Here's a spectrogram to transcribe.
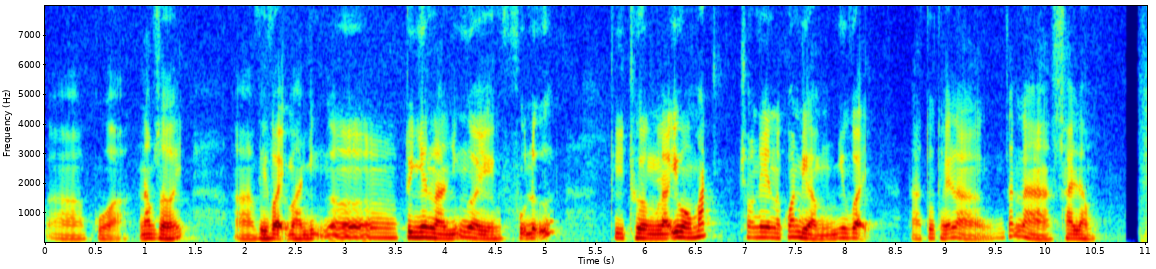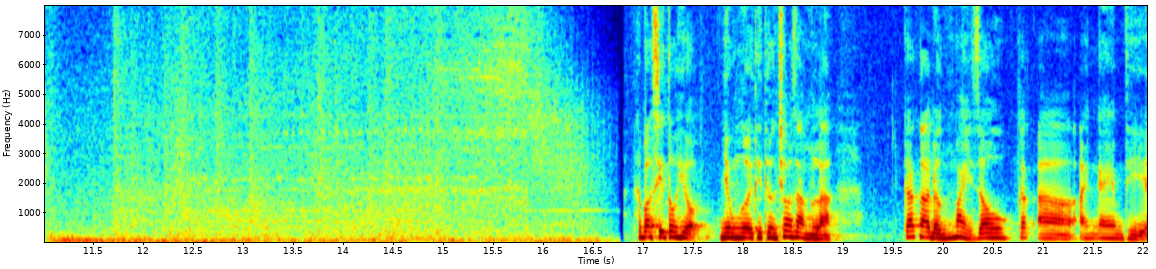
à, của nam giới. À, vì vậy mà những uh, tuy nhiên là những người phụ nữ thì thường là yêu bằng mắt cho nên là quan điểm như vậy là tôi thấy là rất là sai lầm. Thưa bác sĩ tôi hiểu, nhiều người thì thường cho rằng là các à, đấng mày dâu, các à, anh em thì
